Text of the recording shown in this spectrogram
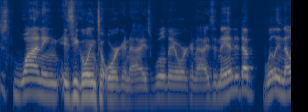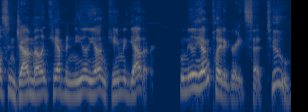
just wanting is he going to organize? Will they organize? And they ended up willie nelson john mellencamp and neil young came together who neil young played a great set too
